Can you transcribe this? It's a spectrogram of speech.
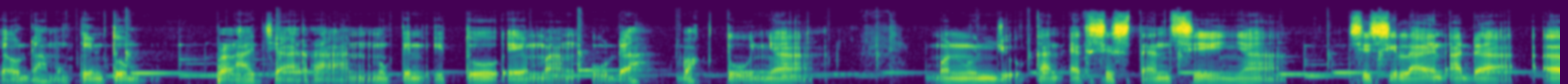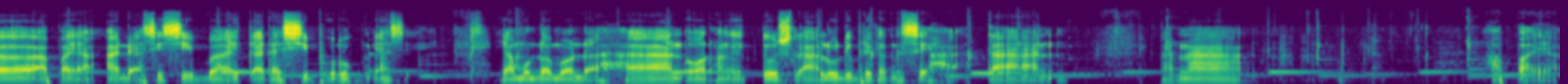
ya udah mungkin tuh pelajaran mungkin itu emang udah waktunya menunjukkan eksistensinya sisi lain ada uh, apa ya ada sisi baik ada sisi buruknya sih. Yang mudah-mudahan orang itu selalu diberikan kesehatan. Karena apa ya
